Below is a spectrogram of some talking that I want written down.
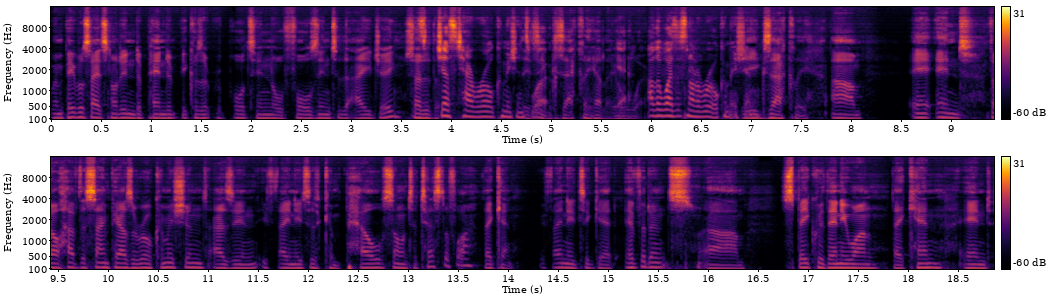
when people say it's not independent because it reports in or falls into the AG, so the, Just how royal commissions it's work. exactly how they Yeah. all work. Otherwise, it's not a royal commission. Exactly. Um, a- and, they'll have the same powers of royal commission, as in if they need to compel someone to testify, they can. If they need to get evidence, um, speak with anyone, they can. And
